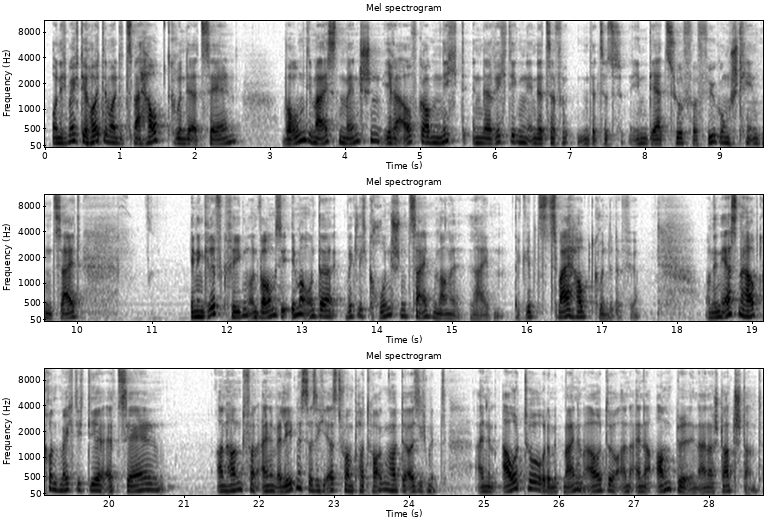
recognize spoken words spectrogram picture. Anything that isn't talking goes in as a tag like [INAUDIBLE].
Und ich möchte heute mal die zwei Hauptgründe erzählen, warum die meisten Menschen ihre Aufgaben nicht in der richtigen, in der, in der, in der zur Verfügung stehenden Zeit in den Griff kriegen und warum sie immer unter wirklich chronischen Zeitmangel leiden. Da gibt es zwei Hauptgründe dafür. Und den ersten Hauptgrund möchte ich dir erzählen anhand von einem Erlebnis, das ich erst vor ein paar Tagen hatte, als ich mit einem Auto oder mit meinem Auto an einer Ampel in einer Stadt stand.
